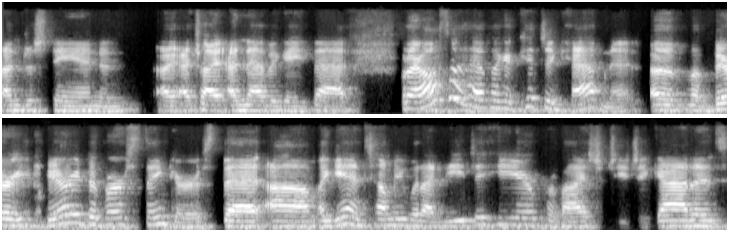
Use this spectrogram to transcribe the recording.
understand and i, I try i navigate that. But i also have like a kitchen cabinet of, very very diverse thinkers that um, again tell me what i need to hear provide strategic guidance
